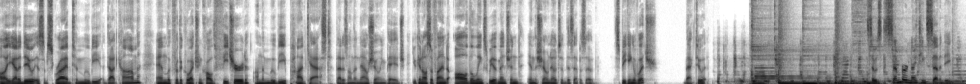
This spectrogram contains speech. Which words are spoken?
All you got to do is subscribe to Mubi.com and look for the collection called Featured on the Mubi Podcast. That is on the Now Showing page. You can also find all the links we have mentioned in the show notes of this episode. Speaking of which, back to it. So it's December 1970.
